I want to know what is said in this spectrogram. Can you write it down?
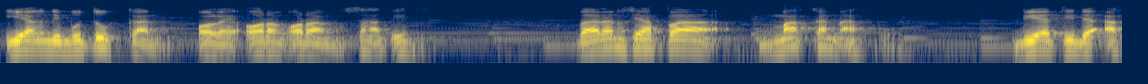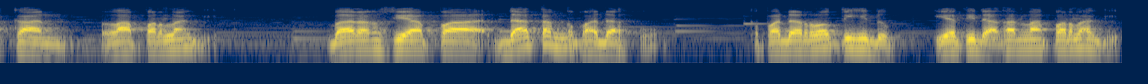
yang dibutuhkan oleh orang-orang saat ini. Barang siapa makan aku, dia tidak akan lapar lagi. Barang siapa datang kepadaku, kepada roti hidup, ia tidak akan lapar lagi.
